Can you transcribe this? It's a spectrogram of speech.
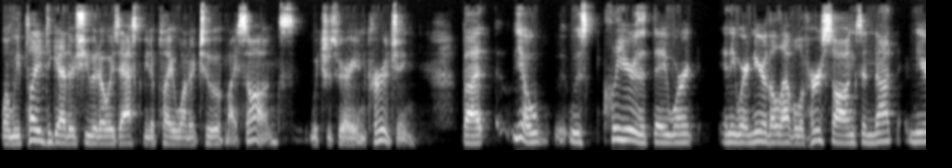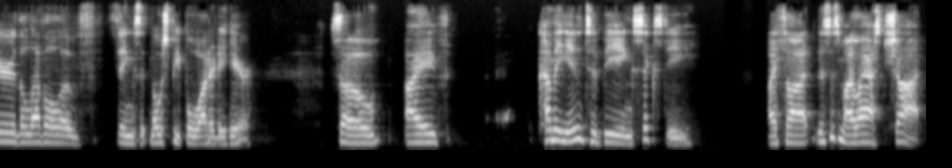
when we played together, she would always ask me to play one or two of my songs, which was very encouraging. But you know, it was clear that they weren't anywhere near the level of her songs and not near the level of things that most people wanted to hear. So I've coming into being 60, I thought this is my last shot.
